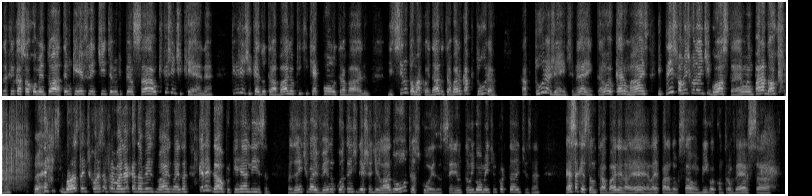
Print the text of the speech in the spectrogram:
Mas aquilo que a só comentou, ah, temos que refletir, temos que pensar o que, que a gente quer, né? O que a gente quer do trabalho, o que, que quer com o trabalho. E se não tomar cuidado, o trabalho captura. Captura a gente, né? Então eu quero mais. E principalmente quando a gente gosta, é um, é um paradoxo, né? É. A gente gosta, a gente começa a trabalhar cada vez mais, mas que é legal, porque realiza. Mas a gente vai vendo o quanto a gente deixa de lado outras coisas que seriam tão igualmente importantes, né? Essa questão do trabalho, ela é, ela é paradoxal, ambígua, controversa.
